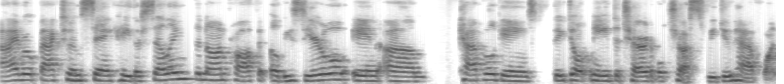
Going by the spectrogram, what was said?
I wrote back to him saying, hey, they're selling the nonprofit. It'll be zero in um, capital gains. They don't need the charitable trust. We do have one.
